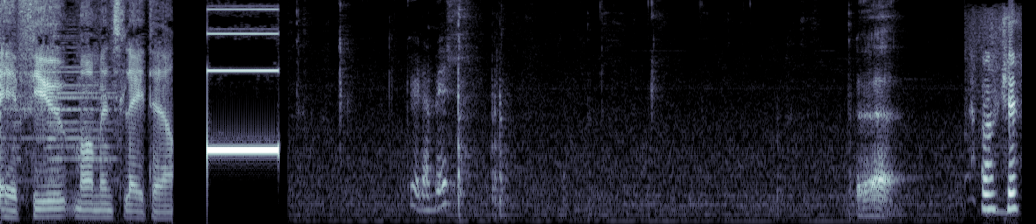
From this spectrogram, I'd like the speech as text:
A few moments later. Okay.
